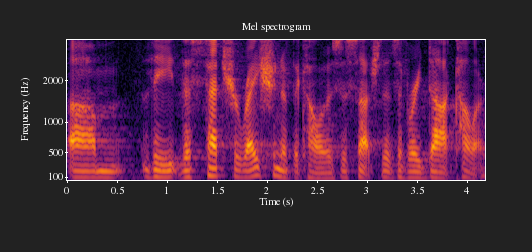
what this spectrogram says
um, the, the saturation of the colours is such that it's a very dark colour.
